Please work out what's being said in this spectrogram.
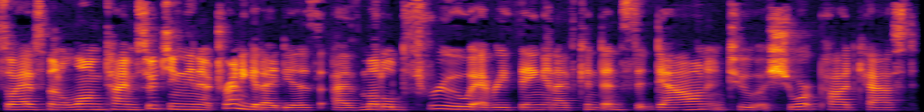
So I have spent a long time searching the internet trying to get ideas. I've muddled through everything and I've condensed it down into a short podcast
